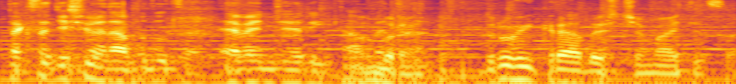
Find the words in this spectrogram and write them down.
tak sa tešíme na budúce. Avengery. Dobre, druhýkrát ešte majte sa.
